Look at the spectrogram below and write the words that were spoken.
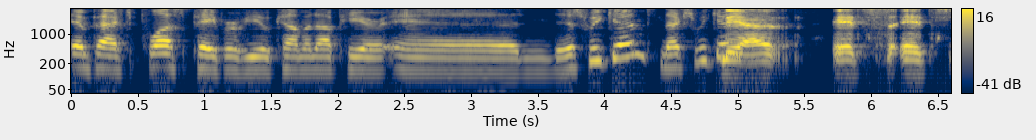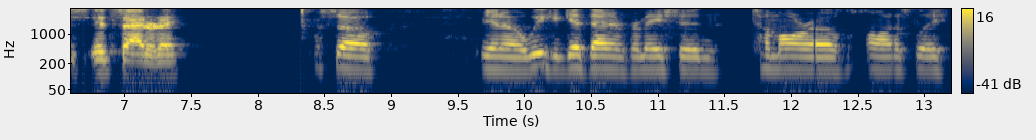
Impact Plus pay per view coming up here in this weekend, next weekend. Yeah, it's it's it's Saturday. So, you know, we could get that information tomorrow, honestly.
